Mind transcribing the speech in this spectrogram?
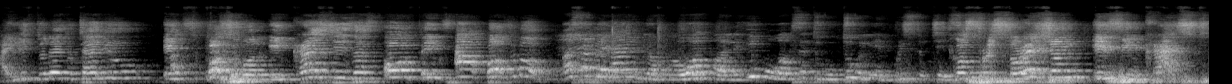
I live today to tell you it's possible in Christ Jesus, all things are possible. asabe rani amwowok ale imukokse tuguk tugul en kristo jesu Because restoration is in Christ,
